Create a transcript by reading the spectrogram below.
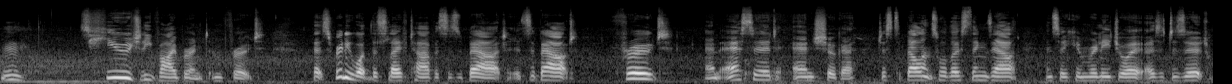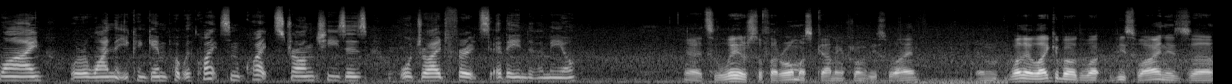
Mm, it's hugely vibrant in fruit that's really what this late harvest is about. It's about fruit and acid and sugar, just to balance all those things out and so you can really enjoy it as a dessert wine or a wine that you can again put with quite some quite strong cheeses or dried fruits at the end of a meal. Yeah, it's layers of aromas coming from this wine. And what I like about this wine is uh,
